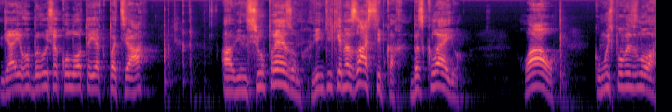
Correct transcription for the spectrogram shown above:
я його беруся колоти як паця, а він з сюрпризом. Він тільки на застіпках, без клею. Вау! Комусь повезло.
